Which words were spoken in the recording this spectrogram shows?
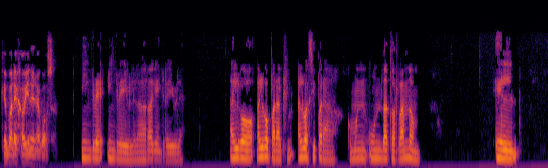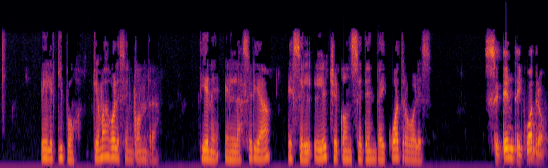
Qué pareja viene la cosa. increíble, la verdad que increíble. Algo, algo para, algo así para, como un, un dato random. El, el equipo que más goles en contra tiene en la Serie A es el Leche con 74 goles. ¿74?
